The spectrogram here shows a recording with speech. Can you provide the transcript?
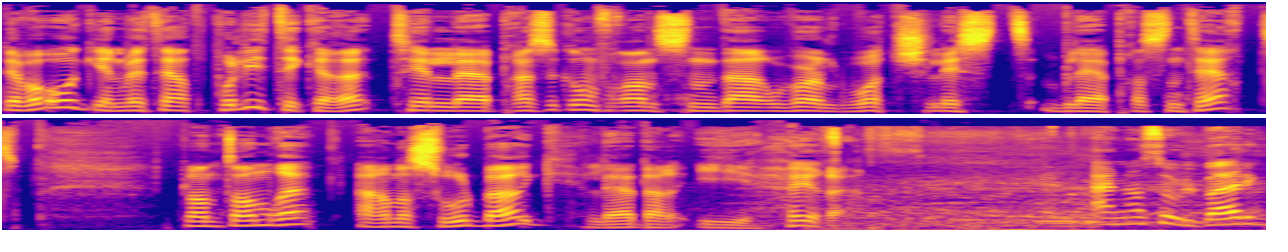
Det var òg invitert politikere til pressekonferansen der World Watch List ble presentert. Blant andre Erna Solberg, leder i Høyre. Erna Solberg,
